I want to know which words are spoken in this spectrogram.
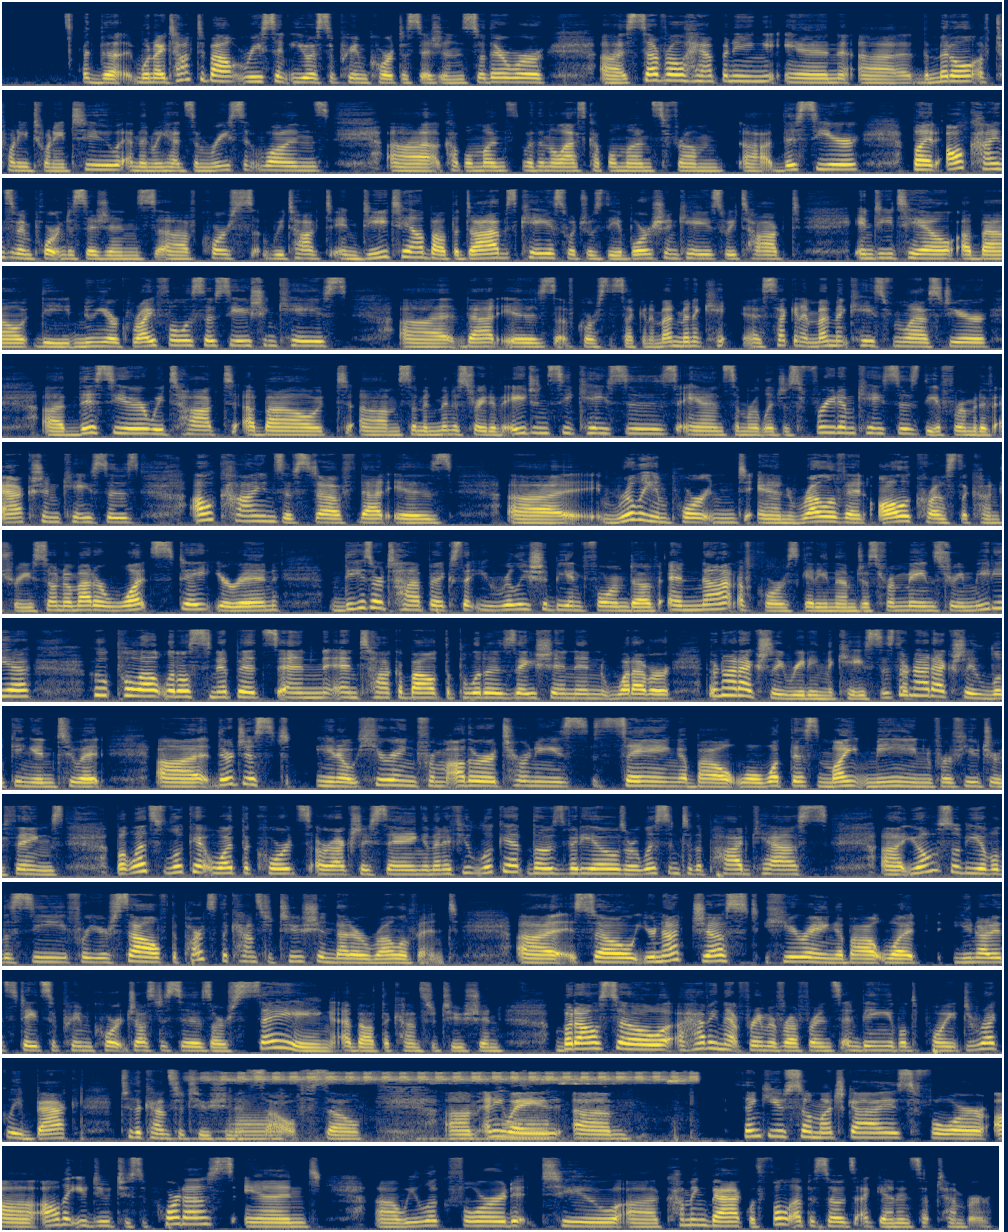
the when I talked about recent U.S. Supreme Court decisions, so there were uh, several happening in uh, the middle of 2022, and then we had some recent ones uh, a couple months within the last couple months from uh, this year. But all kinds of important decisions. Uh, of course, we talked in detail about the Dobbs case, which was the abortion case. We talked in detail about the New York Rifle Association case. Uh, that is, of course, the Second Amendment uh, Second Amendment case from last year. Uh, this year, we talked about um, some administrative agency cases and some religious freedom cases, the affirmative action cases, all kinds of stuff that is. Uh, really important and relevant all across the country. So, no matter what state you're in, these are topics that you really should be informed of, and not, of course, getting them just from mainstream media, who pull out little snippets and and talk about the politicization and whatever. They're not actually reading the cases. They're not actually looking into it. Uh, they're just you know hearing from other attorneys saying about well what this might mean for future things. But let's look at what the courts are actually saying. And then if you look at those videos or listen to the podcasts uh, you'll also be able to see for yourself the parts of the constitution that are relevant uh, so you're not just hearing about what United States Supreme Court justices are saying about the Constitution, but also having that frame of reference and being able to point directly back to the Constitution itself. So, um, anyway, um, thank you so much, guys, for uh, all that you do to support us. And uh, we look forward to uh, coming back with full episodes again in September.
